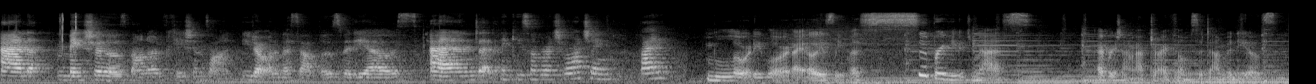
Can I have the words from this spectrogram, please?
and make sure those bell notifications on. You don't want to miss out those videos. And thank you so much for watching. Bye. Lordy lord, I always leave a super huge mess every time after I film sit down videos.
